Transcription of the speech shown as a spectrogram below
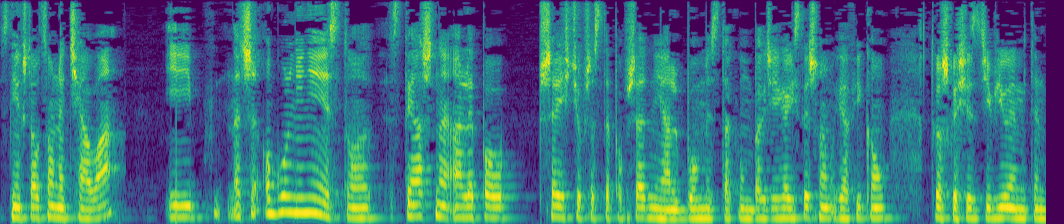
zniekształcone ciała i znaczy ogólnie nie jest to straszne, ale po przejściu przez te poprzednie albumy z taką bardziej realistyczną grafiką troszkę się zdziwiłem i ten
